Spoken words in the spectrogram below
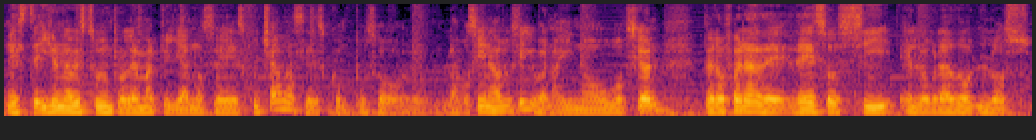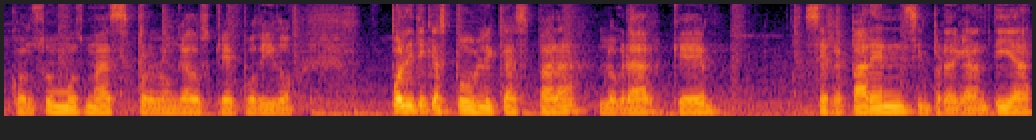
Este, y una vez tuve un problema que ya no se escuchaba, se descompuso la bocina o algo así. Bueno, ahí no hubo opción. Pero fuera de, de eso sí he logrado los consumos más prolongados que he podido. Políticas públicas para lograr que se reparen sin perder garantía,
